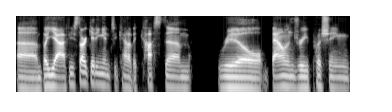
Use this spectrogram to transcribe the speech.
Um, but yeah, if you start getting into kind of the custom, real boundary pushing,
